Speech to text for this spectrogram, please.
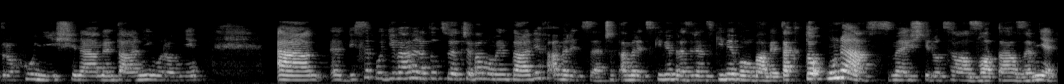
trochu níž na mentální úrovni. A když se podíváme na to, co je třeba momentálně v Americe před americkými prezidentskými volbami, tak to u nás jsme ještě docela zlatá země.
